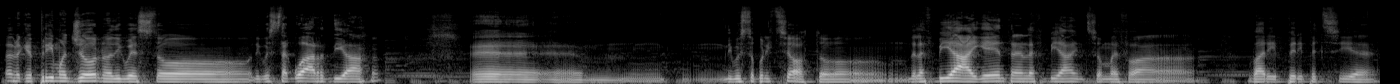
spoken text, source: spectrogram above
Beh, perché il primo giorno di questo di questa guardia ehm, di questo poliziotto dell'FBI che entra nell'FBI insomma e fa varie peripezie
